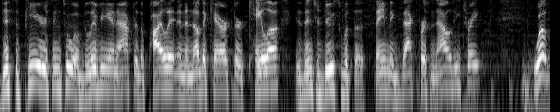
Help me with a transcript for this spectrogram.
disappears into oblivion after the pilot and another character, Kayla, is introduced with the same exact personality traits. Well,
